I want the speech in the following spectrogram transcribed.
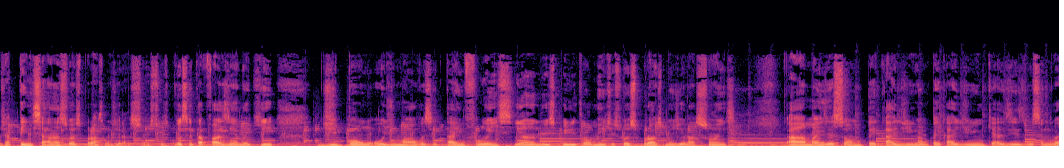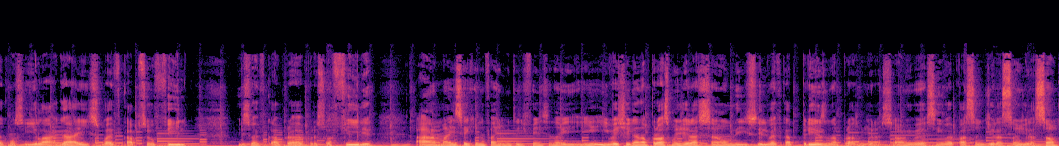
já pensar nas suas próximas gerações. Tudo que você está fazendo aqui, de bom ou de mal, você está influenciando espiritualmente as suas próximas gerações. Ah, mas é só um pecadinho, é um pecadinho que às vezes você não vai conseguir largar e isso vai ficar para seu filho, isso vai ficar para sua filha. Ah, mas isso aqui não faz muita diferença, não. E, vai chegar na próxima geração, e isso ele vai ficar preso na próxima geração, e assim vai passando de geração em geração.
